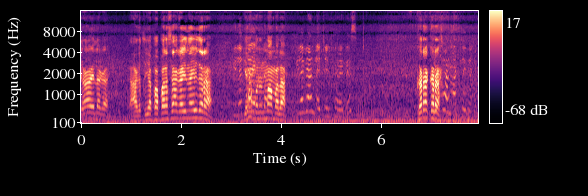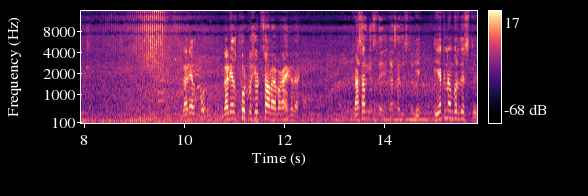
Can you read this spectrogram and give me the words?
काय लागा? अगं तुझ्या पप्पाला सांगायचं नाही जरा. तिला घ्या म्हणून मामाला तिला बी आणलाय चेंज कराय ड्रेस करा करा. छान वाटतंय त्याच्यापेक्षा. गाड्यात फो- गाड्यात फोटोशूट चालू आहे बघा इकडं. कसा दिसतोय? कसा दिसतोय ए- एक नंबर दिसतोय.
